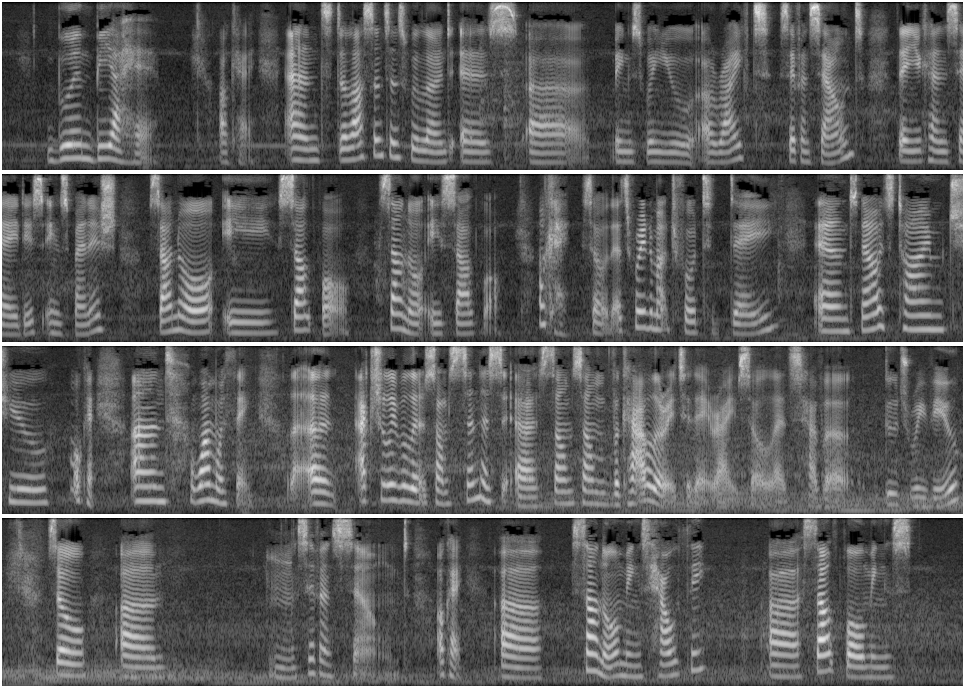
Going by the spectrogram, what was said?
Buen viaje. Okay. And the last sentence we learned is. Uh, means when you arrived safe and sound, then you can say this in Spanish sano y salvo. Sano y salvo. Okay, so that's pretty much for today. And now it's time to okay. And one more thing, uh, actually we learned some sentences, uh, some some vocabulary today, right? So let's have a good review. So um, mm, and sound. Okay, uh, sano means healthy. Uh, salvo means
